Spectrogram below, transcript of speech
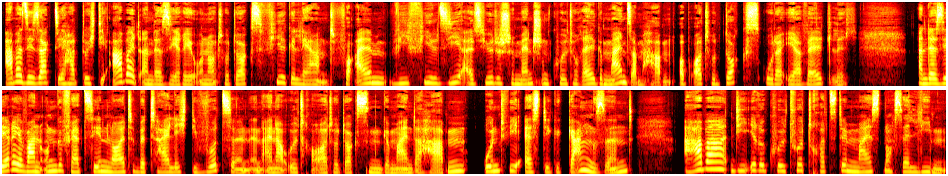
Aber sie sagt, sie hat durch die Arbeit an der Serie Unorthodox viel gelernt. Vor allem, wie viel sie als jüdische Menschen kulturell gemeinsam haben, ob orthodox oder eher weltlich. An der Serie waren ungefähr zehn Leute beteiligt, die Wurzeln in einer ultraorthodoxen Gemeinde haben und wie es die gegangen sind aber die ihre Kultur trotzdem meist noch sehr lieben.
